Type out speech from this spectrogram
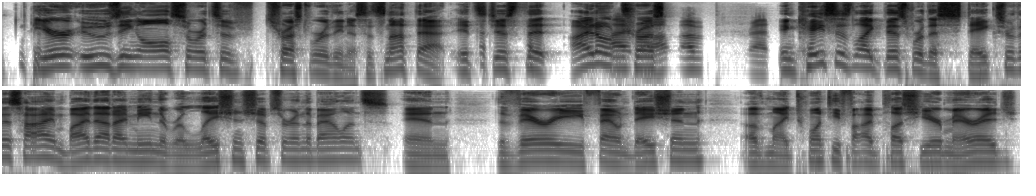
You're oozing all sorts of trustworthiness. It's not that. It's just that I don't I- trust. I'm- I'm- in cases like this where the stakes are this high, and by that I mean the relationships are in the balance, and the very foundation of my 25 plus year marriage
